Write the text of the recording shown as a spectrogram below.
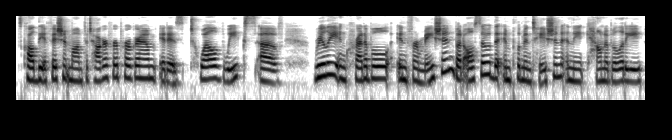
It's called the Efficient Mom Photographer Program. It is 12 weeks of really incredible information, but also the implementation and the accountability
